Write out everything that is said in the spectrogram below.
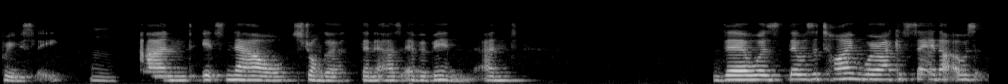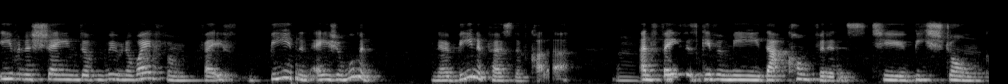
previously, mm. and it's now stronger than it has ever been. And there was there was a time where I could say that I was even ashamed of moving away from faith, being an Asian woman, you know, being a person of color. Mm. And faith has given me that confidence to be strong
